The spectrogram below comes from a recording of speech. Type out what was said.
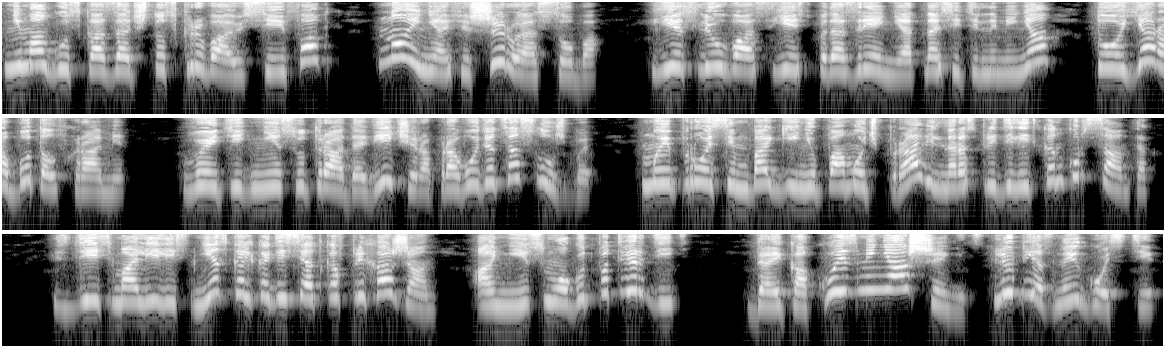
Не могу сказать, что скрываю сей факт, но и не афиширую особо. Если у вас есть подозрения относительно меня, то я работал в храме. В эти дни с утра до вечера проводятся службы. Мы просим богиню помочь правильно распределить конкурсанток. Здесь молились несколько десятков прихожан, они смогут подтвердить. Да и какой из меня ошенец, любезные гости!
